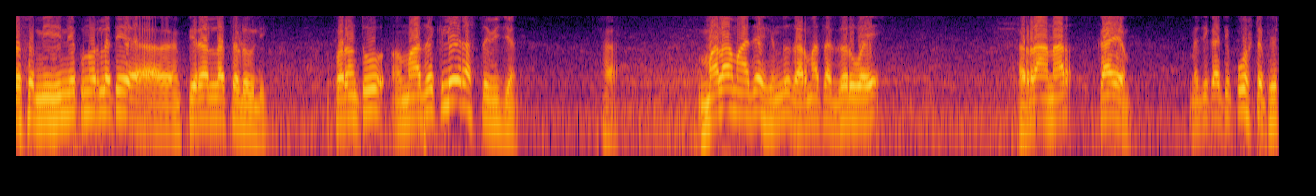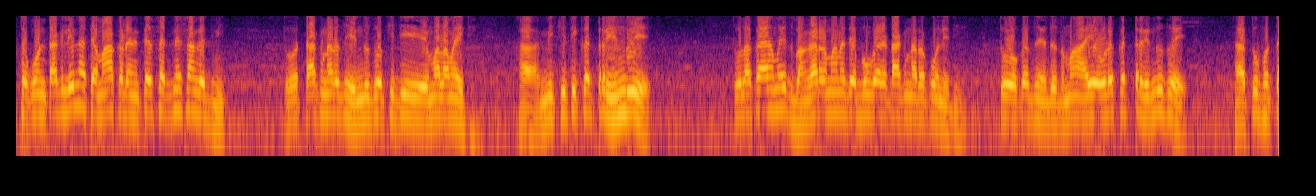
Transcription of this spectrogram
तसं मीही नेकनूरला ते अं, पिराला चढवली. परंतु माझं क्लिअर असतं विजन हा. मला माझ्या हिंदू धर्माचा गर्व आहे. राहणार कायम. म्हणजे काय ती पोस्ट फिस्ट कोण टाकली ना त्या माकडाने त्यासाठी नाही सांगत मी. तो टाकणारच हिंदुत्व किती मला माहिती. हा मी किती कट्टर हिंदू आहे. तुला काय माहीत भंगारामाना त्या बुंगारा टाकणारा कोण आहे ती? तो कच हिंदुत्व मा एवढं कट्टर हिंदुत्व आहे. हा तू फक्त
